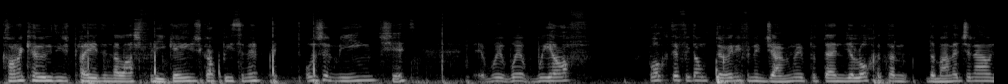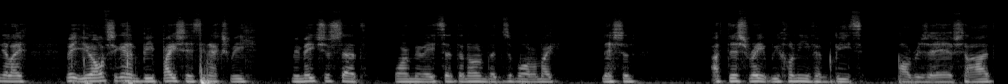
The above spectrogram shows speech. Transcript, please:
Conor Coady's played in the last three games, got beaten in. It doesn't mean shit. We, we, we off fucked if we don't do anything in January, but then you look at the, the manager now and you're like, mate, you're obviously getting beat by City next week. My mate just said, one of my mates said they're not invincible. I'm like, listen, at this rate, we couldn't even beat our reserve side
